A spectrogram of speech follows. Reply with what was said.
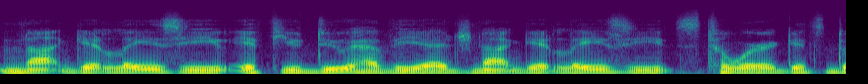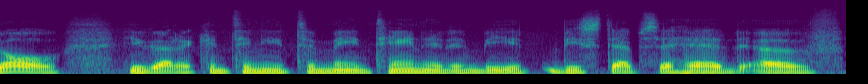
not get lazy. If you do have the edge not get lazy to where it gets dull. You got to continue to maintain it and be be steps ahead of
